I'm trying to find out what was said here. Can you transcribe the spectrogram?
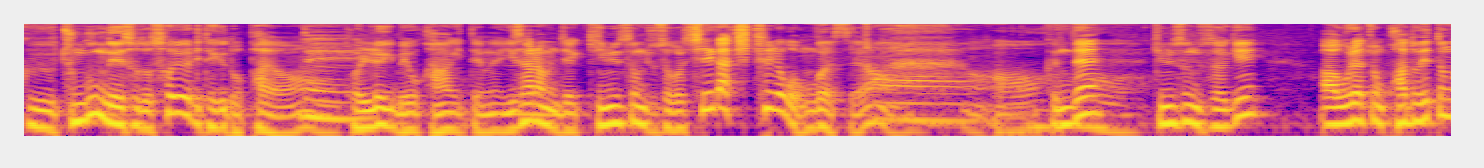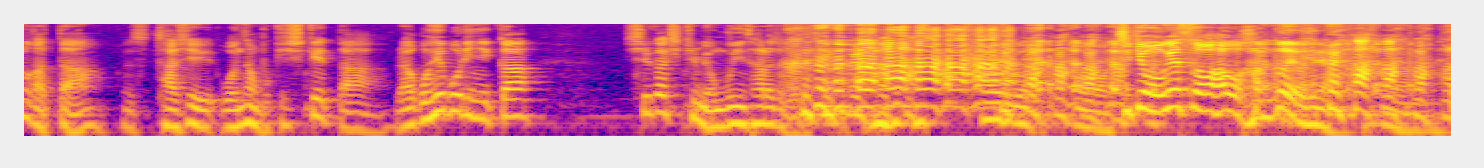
그 중국 내에서도 서열이 되게 높아요. 네. 권력이 매우 강하기 때문에 이 사람은 이제 김일성 주석을 실각시키려고 온 거였어요. 아. 어, 근데 김일성 주석이 아 우리가 좀 과도했던 것 같다. 그래서 다시 원상 복귀시키겠다라고 해버리니까 실각시킬 명분이 사라져버렸어요. 어, 지켜보겠어 하고 간 거예요 그냥. 어.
